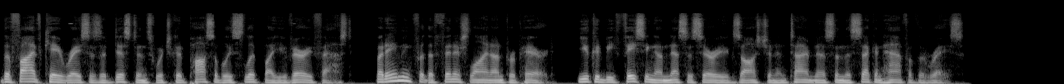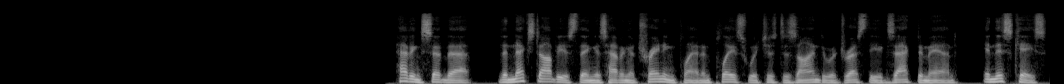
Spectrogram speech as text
The 5K race is a distance which could possibly slip by you very fast, but aiming for the finish line unprepared, you could be facing unnecessary exhaustion and tiredness in the second half of the race. Having said that, the next obvious thing is having a training plan in place which is designed to address the exact demand, in this case,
